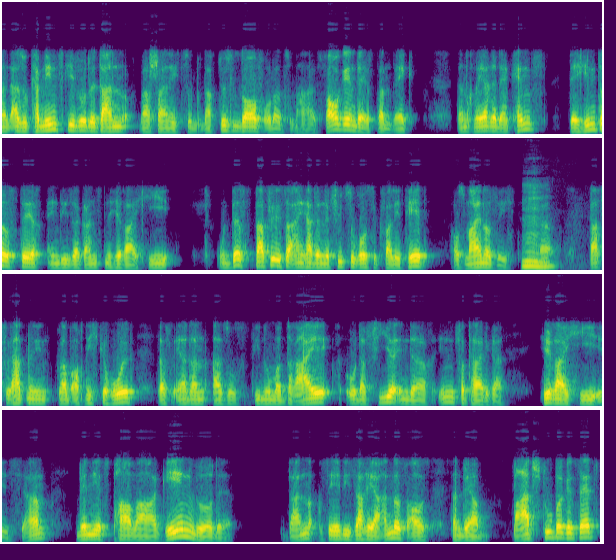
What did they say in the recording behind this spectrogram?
man, also Kaminski würde dann wahrscheinlich zum, nach Düsseldorf oder zum HSV gehen, der ist dann weg dann wäre der Kempf der hinterste in dieser ganzen Hierarchie. Und das, dafür ist er eigentlich, hat er eine viel zu große Qualität, aus meiner Sicht. Mhm. Ja. Dafür hat man ihn, glaube ich, auch nicht geholt, dass er dann also die Nummer drei oder vier in der Innenverteidiger-Hierarchie ist. Ja. Wenn jetzt Pavard gehen würde, dann sähe die Sache ja anders aus. Dann wäre Badstuber gesetzt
